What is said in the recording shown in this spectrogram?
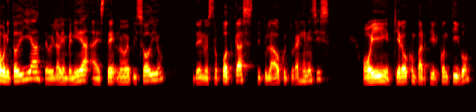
bonito día. Te doy la bienvenida a este nuevo episodio de nuestro podcast titulado Cultura Génesis. Hoy quiero compartir contigo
